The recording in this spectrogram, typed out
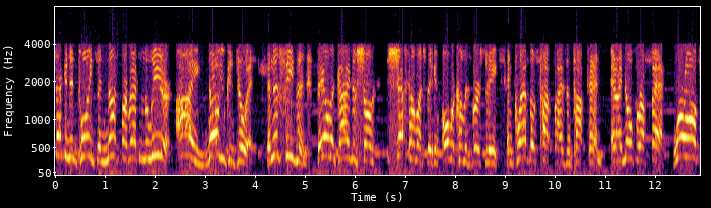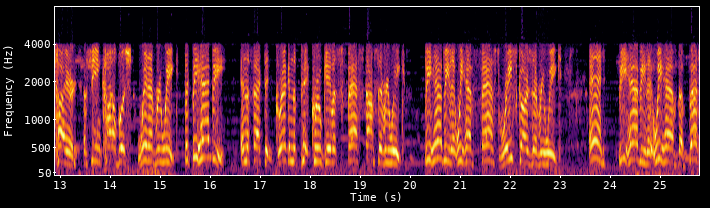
second in points and not far back from the leader. I know you can do it. And this season, Dale and the guys have shown just how much they can overcome adversity and grab those top fives and top tens. And I know for a fact, we're all tired of seeing Kyle Busch win every week. But be happy in the fact that Greg and the pit crew gave us fast stops every week. Be happy that we have fast race cars every week. And be happy that we have the best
